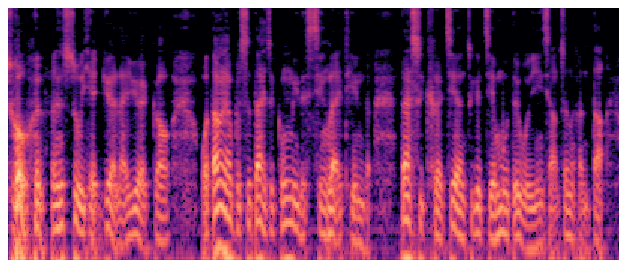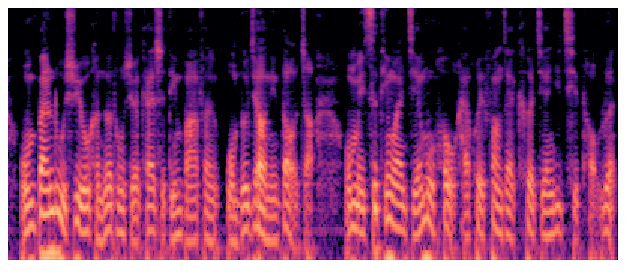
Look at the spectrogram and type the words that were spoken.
作文分数也越来越高。我当然不是带着功利的心来听的，但是可见这个节目对我的影响真的很大。我们班陆续有很多同学开始盯八分，我们都叫您道长。我每次听完节目后，还会放在课间一起讨论，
